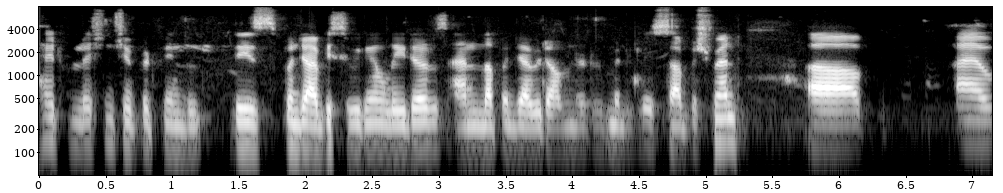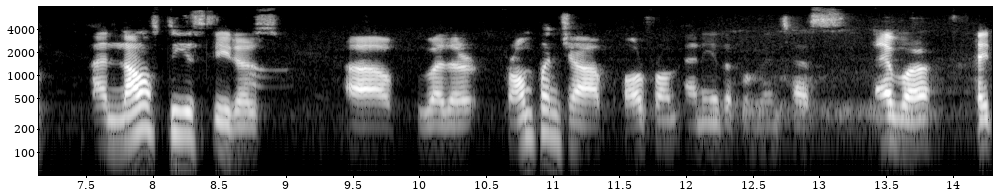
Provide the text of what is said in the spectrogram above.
hate relationship between the, these Punjabi civilian leaders and the Punjabi dominated military establishment. Uh, and none of these leaders, uh, whether from Punjab or from any other province, has ever tried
